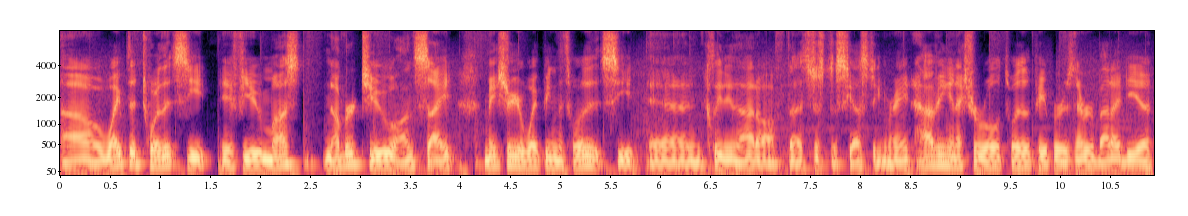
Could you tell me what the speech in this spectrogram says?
Uh, wipe the toilet seat if you must. Number two on site. Make sure you're wiping the toilet seat and cleaning that off. That's just disgusting, right? Having an extra roll of toilet paper is never a bad idea.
